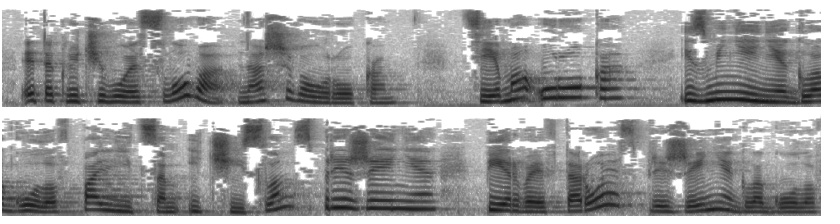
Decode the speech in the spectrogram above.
– это ключевое слово нашего урока. Тема урока – изменение глаголов по лицам и числам спряжения, первое и второе спряжение глаголов.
